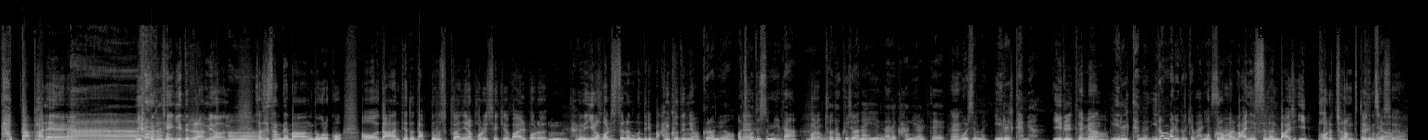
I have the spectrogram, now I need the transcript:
답답하네. 아. 이런 얘기들을 하면 아. 사실 상대방도 그렇고 어 나한테도 나쁜 습관이나 버릇이 생겨요 말버릇. 음, 근데 이런 걸. 쓰는 분들이 많거든요. 그럼요. 어, 네. 저도 씁니다. 뭐라고요? 저도 그 전에 옛날에 강의할 때 네. 뭘 쓰면 이를테면, 이를테면 어, 이를테면 이런 말을 그렇게 많이 어. 그런 말 많이 쓰는 맛이 입 버릇처럼 붙어 있는 거? 있어요.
